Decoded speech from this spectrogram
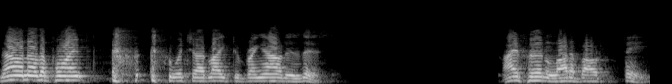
Now, another point which I'd like to bring out is this. I've heard a lot about faith.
